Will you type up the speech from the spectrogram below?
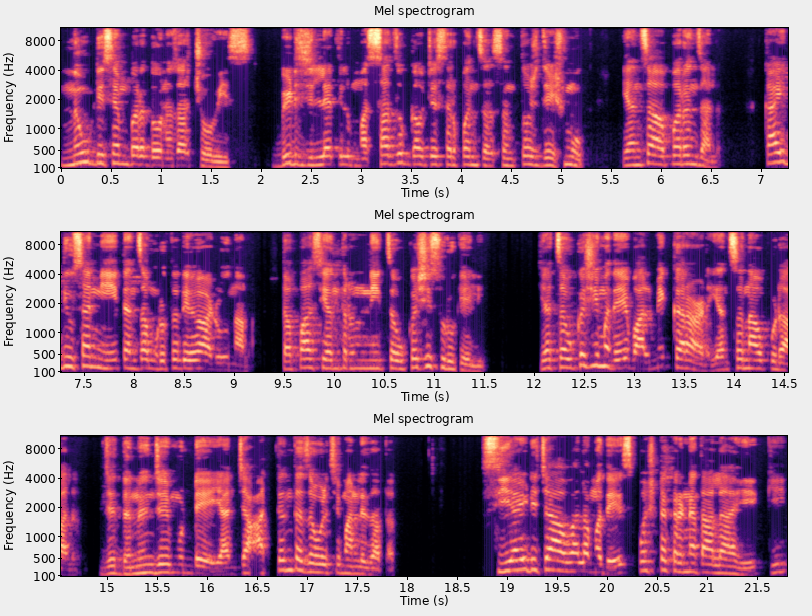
नऊ डिसेंबर दोन हजार चोवीस बीड जिल्ह्यातील मस्साजोग गावचे सरपंच संतोष देशमुख यांचं अपहरण झालं. काही दिवसांनी त्यांचा मृतदेह आढळून आला. तपास यंत्रणांनी चौकशी सुरू केली. या चौकशीमध्ये वाल्मिक कराड यांचं नाव पुढे आलं जे धनंजय मुंडे यांच्या अत्यंत जवळचे मानले जातात. सीआयडीच्या अहवालामध्ये स्पष्ट करण्यात आलं आहे की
